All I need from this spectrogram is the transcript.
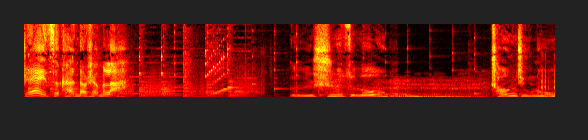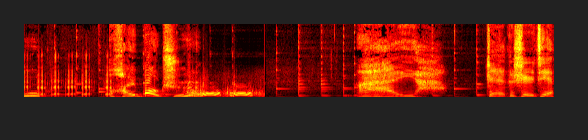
这次看到什么啦？呃，狮子楼、长颈鹿屋、海豹池。哎呀，这个世界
